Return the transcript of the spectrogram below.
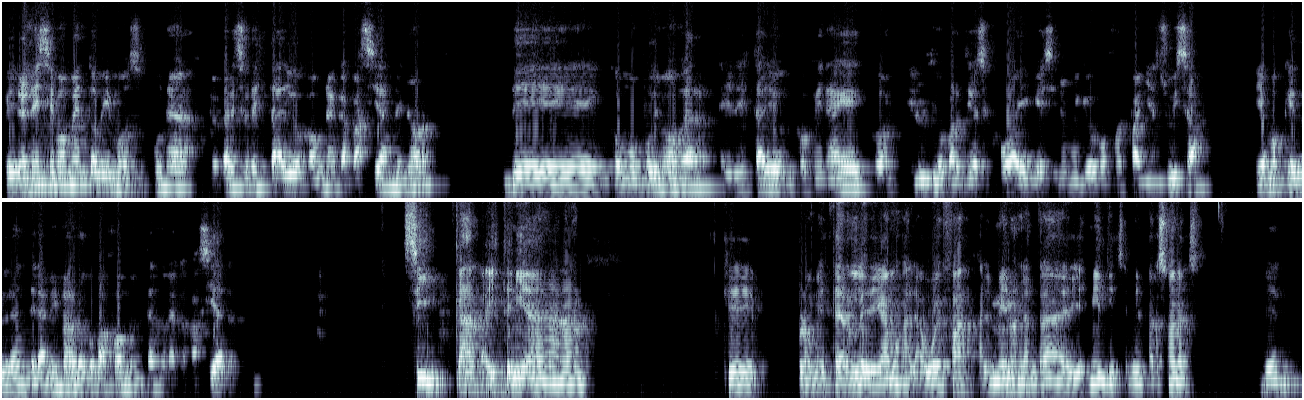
pero en ese momento vimos una, me parece un estadio a una capacidad menor de como pudimos ver el estadio en Copenhague con el último partido que se jugó ahí, que si no me equivoco fue España-Suiza. Digamos que durante la misma Eurocopa fue aumentando la capacidad Sí, cada país tenía que prometerle, digamos, a la UEFA al menos la entrada de 10.000, 15.000 personas Bien.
